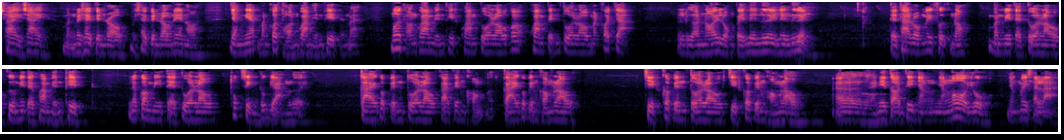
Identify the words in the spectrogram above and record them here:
ใช่ใช่มันไม่ใช่เป็นเรา ไม่ใช่เป็นเราแน่นอน อย่างเนี้ยมันก็ถอนความเห็นผิดเห็นไหมเมื่อถอนความเห็นผิดความตัวเราก็ความเป็นตัวเรามันก็จะ เหลือน้อยลงไปเรื่อยๆเรื่อยๆแต่ถ้าเราไม่ฝึกเนาะมันมีแต่ตัวเราคือมีแต่ความเห็นผิด แล้วก็มีแต่ตัวเราทุกสิ่งทุกอย่างเลยกายก็เป็นตัวเรากายเป็นของกายก็เป็นของเรา จิตก็เป็นตัวเรา จิตก็เป็นของเรา เอออันนี้ตอนที่ยังยังโง่อยู่ ยังไม่ฉลาด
